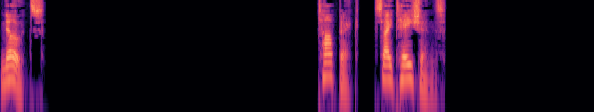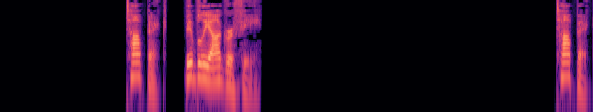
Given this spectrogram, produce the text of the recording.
Notes. Topic. Citations. Topic. Bibliography. Topic.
